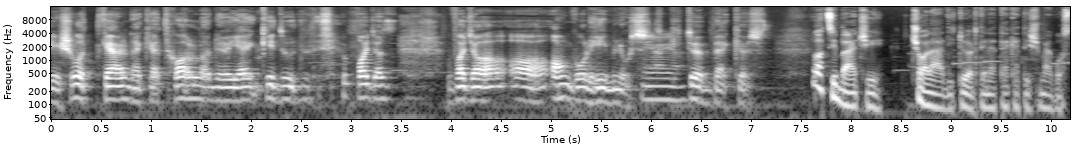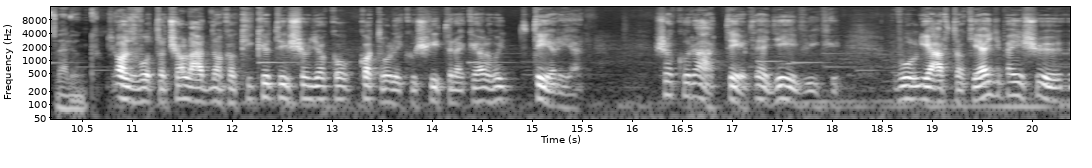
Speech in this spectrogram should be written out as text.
és ott kell neked hallani olyan kidud, vagy, az, vagy a, a angol himnusz Ja, ja. többek közt. Laci bácsi családi történeteket is megoszt velünk. Az volt a családnak a kikötés, hogy akkor katolikus hitre kell, hogy térjen. És akkor áttért egy évig, vol- jártak jegybe, és ő,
